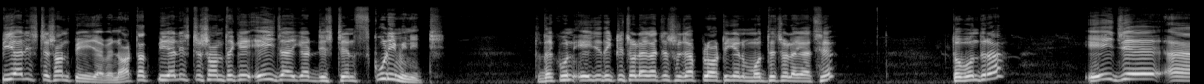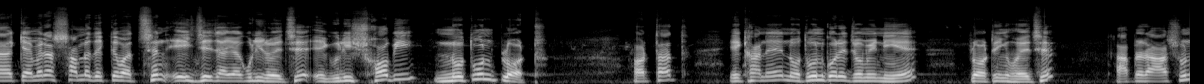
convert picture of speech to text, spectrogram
পিয়ালি স্টেশন পেয়ে যাবেন। অর্থাৎ পিয়ালি স্টেশন থেকে এই জায়গার ডিস্টেন্স কুড়ি মিনিট। তো দেখুন, এই যে দিকটি চলে গেছে, সোজা প্লটিংয়ের মধ্যে চলে গেছে। তো বন্ধুরা, এই যে ক্যামেরার সামনে দেখতে পাচ্ছেন, এই যে জায়গাগুলি রয়েছে, এগুলি সবই নতুন প্লট অর্থাৎ এখানে নতুন করে জমি নিয়ে প্লটিং হয়েছে। আপনারা আসুন,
